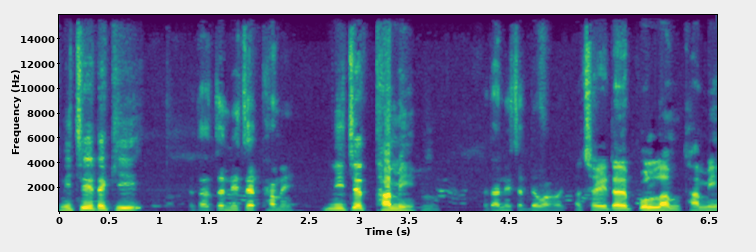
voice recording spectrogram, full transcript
নিচে এটা কি? এটা হচ্ছে নিচের থামে নিচে থামি। এটা নিচের দেওয়া হয়। আচ্ছা এটা পড়লাম থামি।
